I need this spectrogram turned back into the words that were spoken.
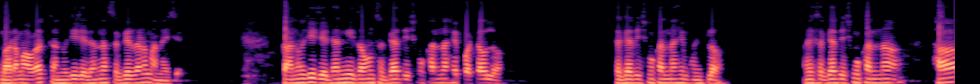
बारा मावळात कान्होजी जेध्यांना सगळेजण मानायचे. कान्होजी जेध्यांनी जाऊन सगळ्या देशमुखांना हे पटवलं. सगळ्या देशमुखांना हे म्हटलं. आणि सगळ्या देशमुखांना हा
